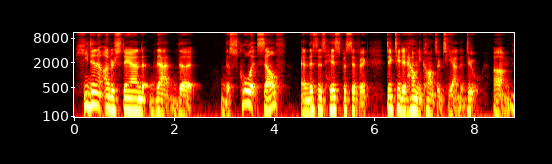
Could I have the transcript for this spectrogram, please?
he didn't understand that the the school itself, and this is his specific, dictated how many concerts he had to do. Um, mm-hmm.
